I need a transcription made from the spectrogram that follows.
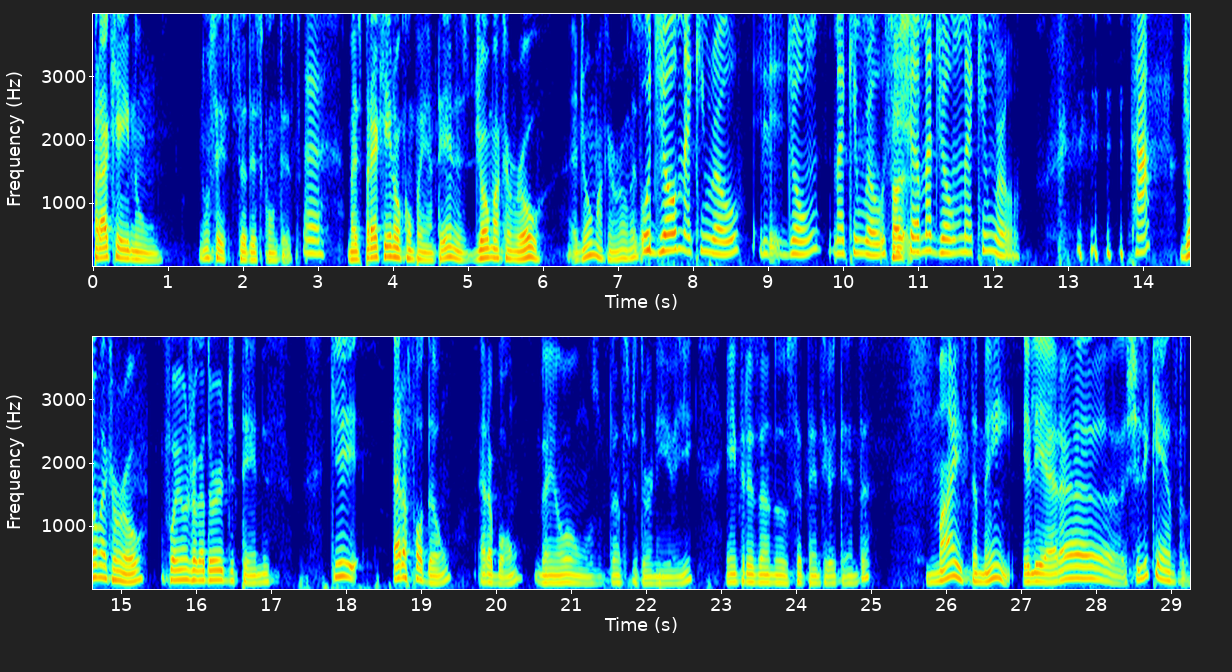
pra quem não... Não sei se precisa desse contexto. É. Mas pra quem não acompanha tênis, John McEnroe... É John McEnroe mesmo? O Joe McEnroe, ele, John McEnroe, Só- se chama John McEnroe. Tá? John McEnroe foi um jogador de tênis que era fodão, era bom, ganhou uns tanto de torneio aí, entre os anos 70 e 80. Mas também ele era chiliquento.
